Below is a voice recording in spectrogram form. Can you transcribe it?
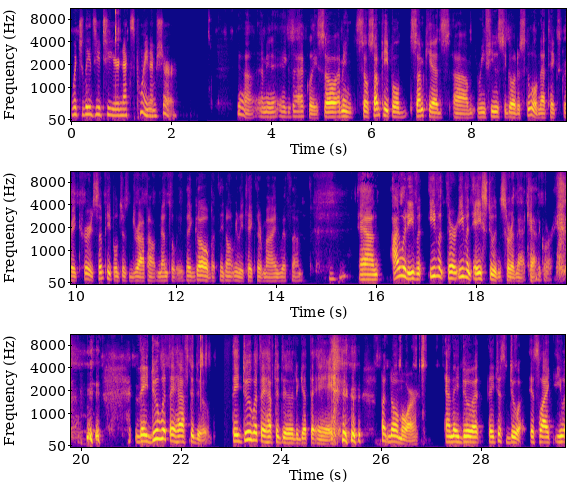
which leads you to your next point, I'm sure. Yeah, I mean, exactly. So, I mean, so some people, some kids um, refuse to go to school, and that takes great courage. Some people just drop out mentally. They go, but they don't really take their mind with them. Mm-hmm. And I would even, even, there are even A students who are in that category. they do what they have to do. They do what they have to do to get the A, but no more. And they do it they just do it. It's like you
